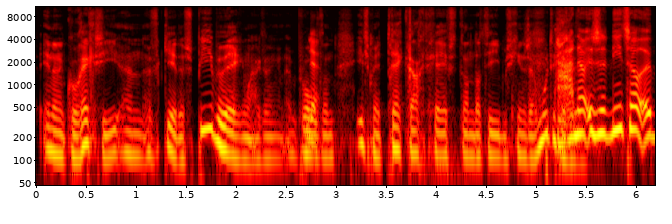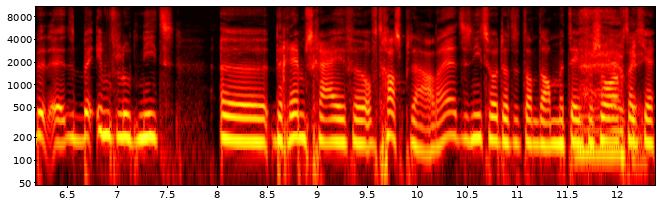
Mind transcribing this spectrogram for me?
in een correctie een, verkeerde spierbeweging maakt. En bijvoorbeeld een, iets meer trekkracht geeft dan dat hij misschien zou moeten Ah, geven. nou is het niet zo, het be- het beïnvloedt niet eh, de remschijven of het gaspedalen. Hè? Het is niet zo dat het dan, dan meteen Nee, voor zorgt oké. dat je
